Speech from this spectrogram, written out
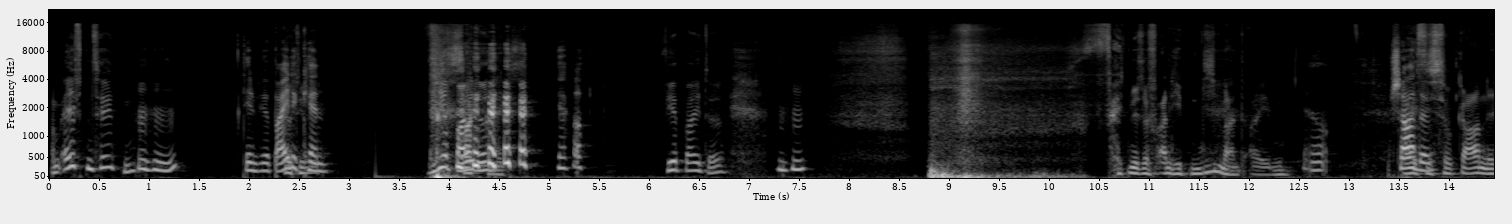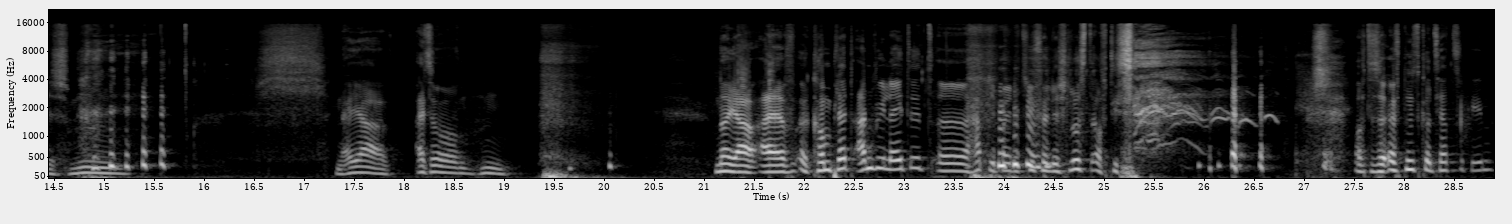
Am 11.10. Mhm. Den wir beide Ja, die- kennen. Wir beide. Ja. wir beide. Mhm. Fällt mir auf Anhieb niemand ein. ja. Schade. Weiß ich so gar nicht. Hm. naja, also, hm. Naja, äh, komplett unrelated. Äh, habt ihr beide zufällig Lust, auf, dies auf das Eröffnungskonzert zu gehen?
